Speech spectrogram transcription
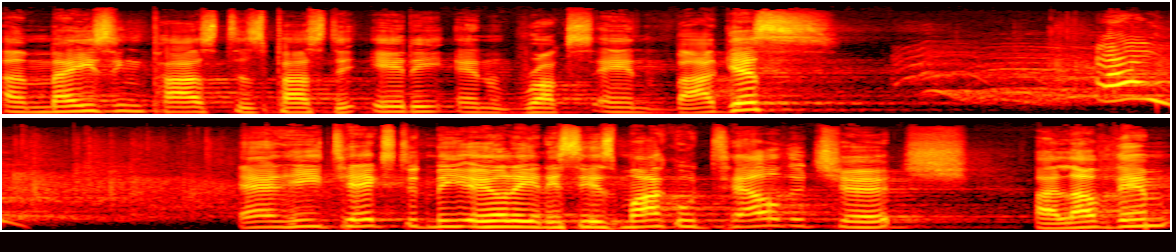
amazing pastors, Pastor Eddie and Roxanne Vargas. And he texted me early and he says, Michael, tell the church I love them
